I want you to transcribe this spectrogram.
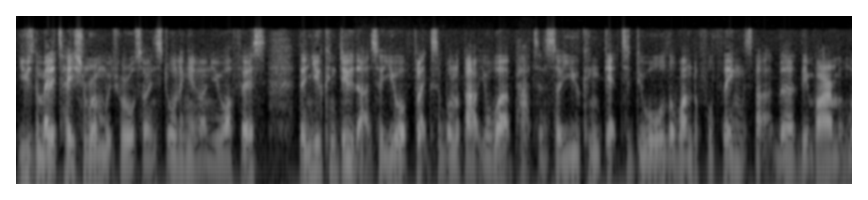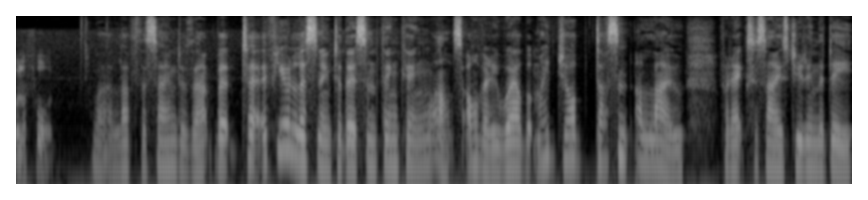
use the meditation room, which we're also installing in our new office, then you can do that. So you're flexible about your work pattern, so you can get to do all the wonderful things that the, the environment will afford. Well, I love the sound of that. But uh, if you're listening to this and thinking, well, it's all very well, but my job doesn't allow for exercise during the day,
